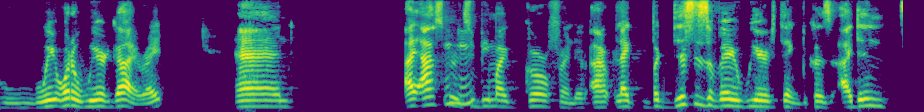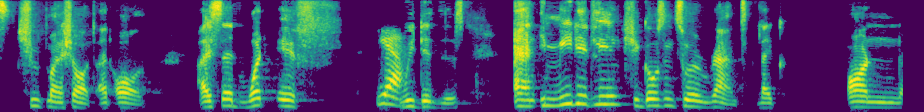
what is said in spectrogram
We, what a weird guy, right? And I asked her Mhm. to be my girlfriend. I, like, but this is a very weird thing because I didn't shoot my shot at all. I said, "What if Yeah. we did this?" And immediately she goes into a rant, like on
